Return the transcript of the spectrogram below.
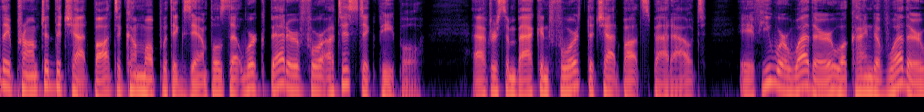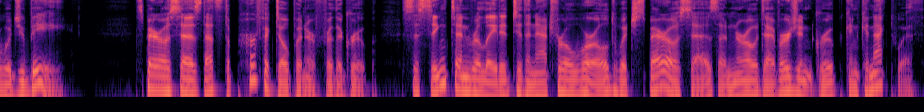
they prompted the chatbot to come up with examples that work better for autistic people. After some back and forth, the chatbot spat out, If you were weather, what kind of weather would you be? Sparrow says that's the perfect opener for the group, succinct and related to the natural world, which Sparrow says a neurodivergent group can connect with.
